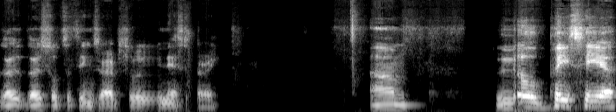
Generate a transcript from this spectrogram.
those those sorts of things are absolutely necessary. Um, little piece here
